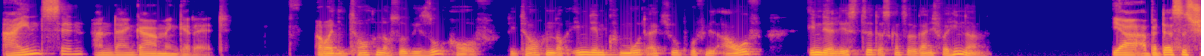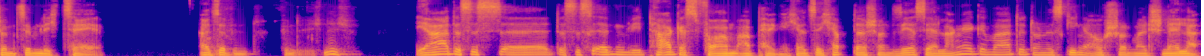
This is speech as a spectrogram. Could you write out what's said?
einzeln an dein Garmin-Gerät. Aber die tauchen doch sowieso auf. Die tauchen doch in dem Komoot IQ-Profil auf, in der Liste. Das kannst du doch gar nicht verhindern. Ja, aber das ist schon ziemlich zäh. Also, finde find ich nicht. Ja, das ist, äh, das ist irgendwie tagesformabhängig. Also ich habe da schon sehr, sehr lange gewartet und es ging auch schon mal schneller.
